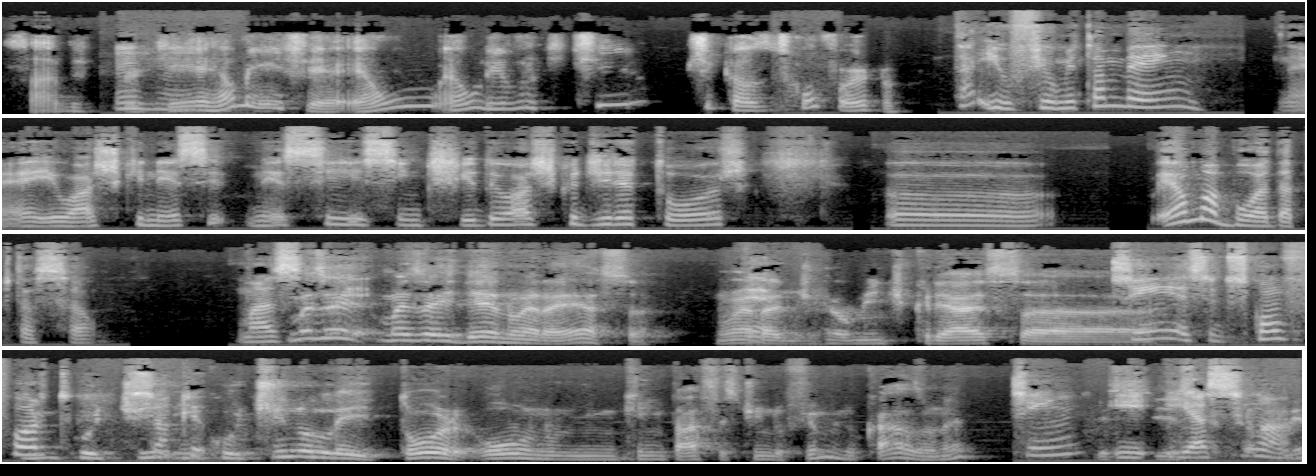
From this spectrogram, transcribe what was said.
Sabe? Porque uhum. realmente é, é um, é um livro que te, te causa desconforto. Tá, e o filme também. Né? Eu acho que nesse, nesse sentido, eu acho que o diretor uh, é uma boa adaptação. Mas, mas, a, mas a ideia não era essa? Não era é. de realmente criar essa. Sim, esse desconforto. Incutir, que... incutir no leitor ou em quem está assistindo o filme, no caso, né? Sim, esse, e, esse e assim, ó.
